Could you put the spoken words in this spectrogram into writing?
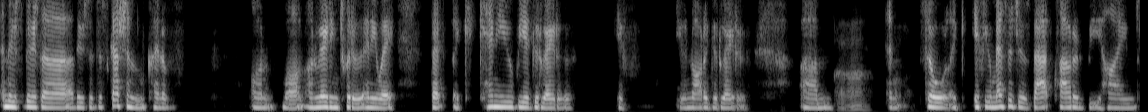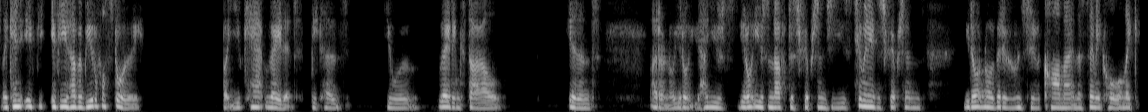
and there's there's a there's a discussion kind of on well on, on writing twitter anyway that like can you be a good writer if you're not a good writer um, ah. and so like if your message is that clouded behind like if if you have a beautiful story but you can't write it because your writing style isn't I don't know, you don't use you don't use enough descriptions, you use too many descriptions, you don't know the difference between a comma and a semicolon. Like,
